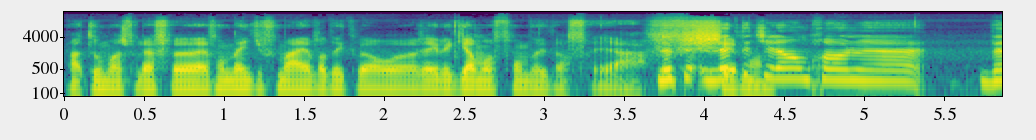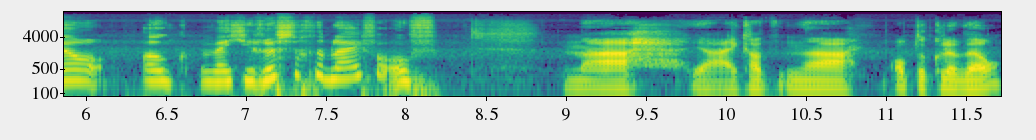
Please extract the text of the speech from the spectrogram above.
Maar toen was het wel even, even een momentje voor mij wat ik wel eh, redelijk jammer vond. Ik dacht van ja, Lukt, shit, lukt het je dan om gewoon eh, wel ook een beetje rustig te blijven? Of Nou, ja, ik had nou, op de club wel.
